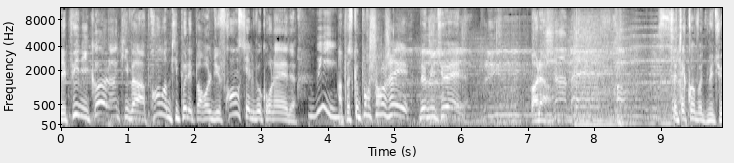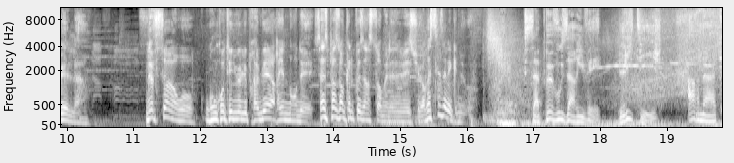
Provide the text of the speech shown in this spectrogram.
Et puis Nicole, hein, qui va apprendre un petit peu les paroles du franc si elle veut qu'on l'aide. Oui. Ah, parce que pour changer de mutuelle, voilà. C'était quoi votre mutuelle là? 900 euros. On continue à lui prélever, elle n'a rien demandé. Ça se passe dans quelques instants, mesdames et messieurs. Restez avec nous. Ça peut vous arriver. Litige, arnaque,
